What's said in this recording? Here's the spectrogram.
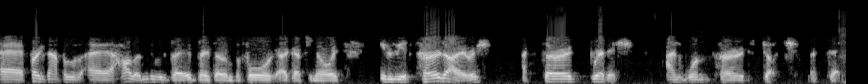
uh, for example, uh, Holland, was a place I went before I got to Norway. It'll be a third Irish, a third British, and one third Dutch, let's say.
